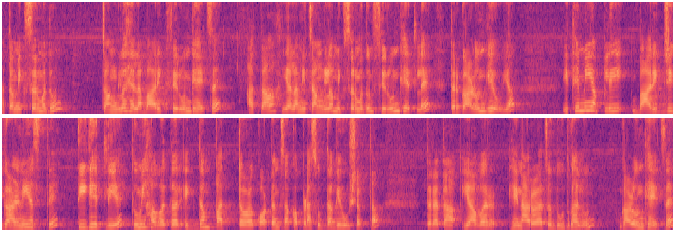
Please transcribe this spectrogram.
आता मिक्सरमधून चांगलं ह्याला बारीक फिरून घ्यायचं आहे आता याला मी चांगलं मिक्सरमधून फिरून घेतलं आहे तर गाळून घेऊया. इथे मी आपली बारीक जी गाळणी असते ती घेतली आहे तुम्ही हवं तर एकदम पातळ कॉटनचा कपडासुद्धा घेऊ शकता. तर आता यावर हे नारळाचं दूध घालून गाळून घ्यायचं आहे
